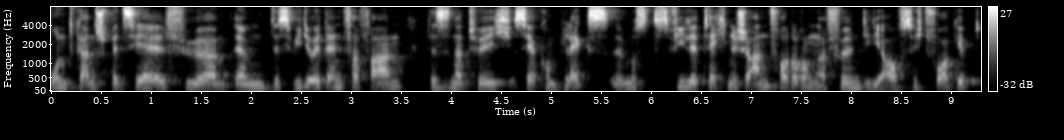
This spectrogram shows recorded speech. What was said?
und ganz speziell für ähm, das Videoident-Verfahren. Das ist natürlich sehr komplex, muss viele technische Anforderungen erfüllen, die die Aufsicht vorgibt.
